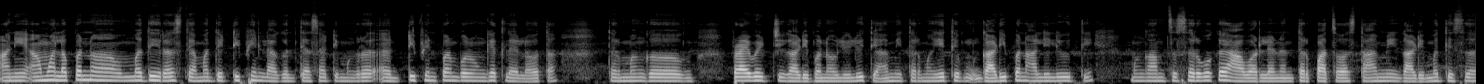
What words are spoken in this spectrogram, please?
आणि आम्हाला पण मध्ये रस्त्यामध्ये टिफिन लागेल त्यासाठी मग र टिफिन पण बनवून घेतलेला होता. तर मग प्रायव्हेटची गाडी बनवलेली होती आम्ही. तर मग येथे गाडी पण आलेली होती. मग आमचं सर्व काही आवरल्यानंतर पाच वाजता आम्ही गाडीमध्ये स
